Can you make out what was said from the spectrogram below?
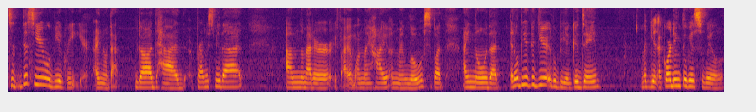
to, this year will be a great year. I know that. God had promised me that. Um, no matter if I am on my high, on my lows, but I know that it'll be a good year, it'll be a good day. But yet, according to His will,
